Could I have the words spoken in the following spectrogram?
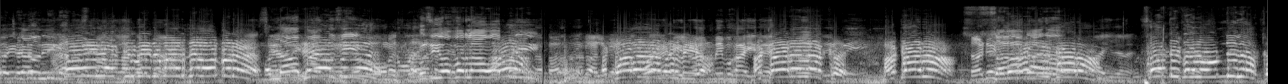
27 ਲੱਖ ਰੁਪਏ ਡਿਮਾਂਡ ਦੇ ਲਾਓ ਭਾਈ ਤੁਸੀਂ ਤੁਸੀਂ ਓਵਰ ਲਾਓ ਆਪਣੀ। 18 ਲੱਖ। ਦੇ 18 ਲੱਖ। 18 ਸਵਾ ਅਠਾਰਾਂ। ਸਾਢੇ 19 ਲੱਖ।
